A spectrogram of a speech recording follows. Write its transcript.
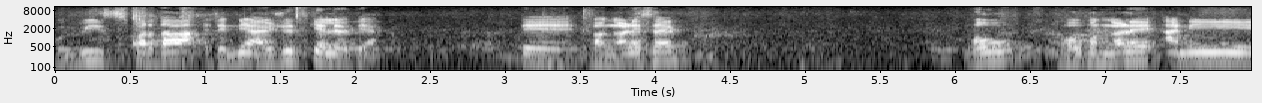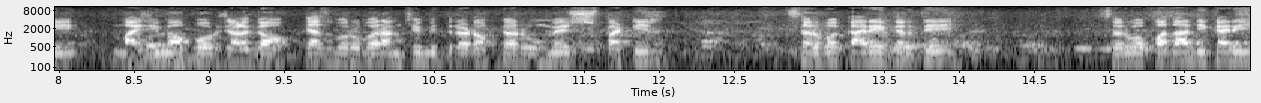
पूर्वी स्पर्धा ज्यांनी आयोजित केल्या होत्या ते बंगाळे साहेब भाऊ भाऊ बंगाळे आणि माजी महापौर जळगाव. त्याचबरोबर आमचे मित्र डॉक्टर उमेश पाटील सर्व कार्यकर्ते सर्व पदाधिकारी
